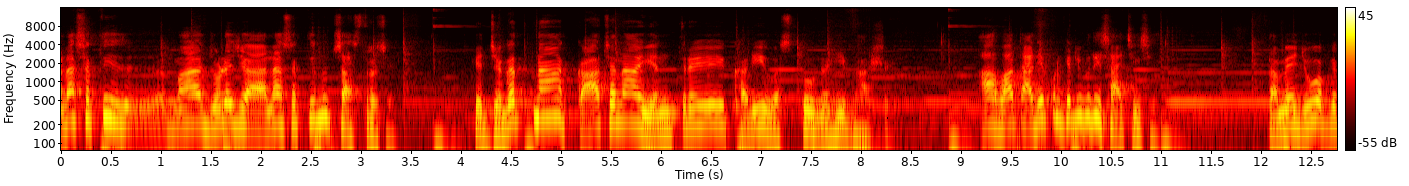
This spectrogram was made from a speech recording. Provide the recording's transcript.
અનાશક્તિમાં જોડે છે. આ અનાશક્તિનું જ શાસ્ત્ર છે કે જગતના કાચના યંત્રે ખરી વસ્તુ નહીં ભાષે આ વાત આજે પણ કેટલી બધી સાચી છે. તમે જુઓ કે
